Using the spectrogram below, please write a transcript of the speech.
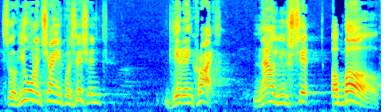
So if you want to change position, get in Christ. Now you sit above.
